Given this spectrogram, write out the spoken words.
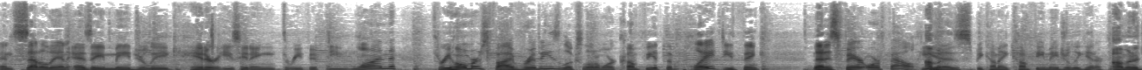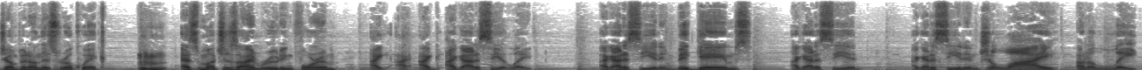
and settled in as a major league hitter. He's hitting 351, three homers, five ribbies, looks a little more comfy at the plate. Do you think that is fair or foul? He I'm- has become a comfy major league hitter. I'm going to jump in on this real quick. as much as I'm rooting for him, I I, I, I got to see it late. I got to see it in big games. I got to see it. I got to see it in July on a late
